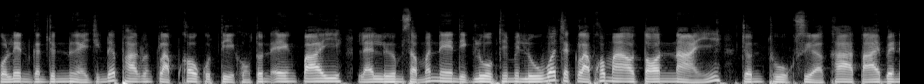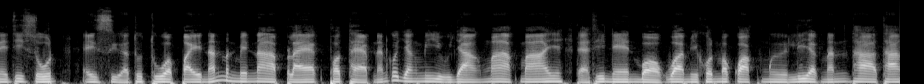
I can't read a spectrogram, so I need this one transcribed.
ก็เล่นกันจนเหนื่อย จึงได้พากันกลับเข้ากุฏิของตนเองไป และลืมสามเณรอีกรูปที่ไม่รู้ว่าจะกลับเข้ามาเอาตอนไหน จนถูกเสือฆ่าตายไปในที่สุดไอเสือทั่วๆไปนั้นมันไม่น่าแปลก เพราะแถบนั้นก็ยังมีอยู่อย่างมากมาย แต่ที่เนนบอกว่ามีคนมากวักมือเรียกนั้นท่าทาง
